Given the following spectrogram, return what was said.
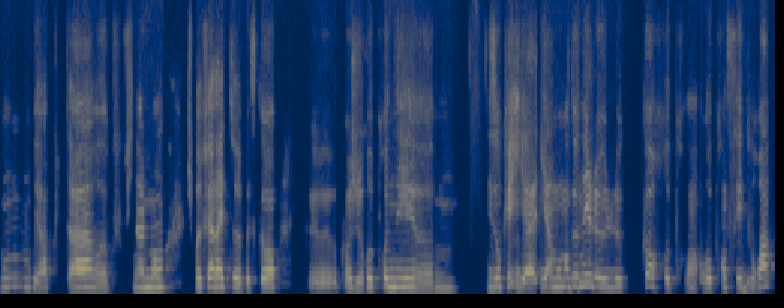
bon, on verra plus tard. finalement, je préfère être. Parce que quand je reprenais. disons qu'il y, a un moment donné, le, corps reprend, ses droits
